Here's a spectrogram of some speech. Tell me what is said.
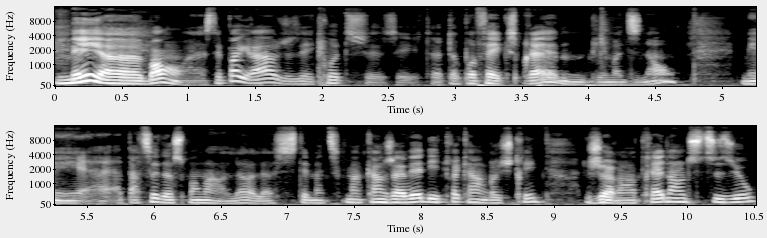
Mais euh, bon, euh, c'était pas grave. Je disais, écoute, t'as pas fait exprès. Puis il m'a dit non. Mais à, à partir de ce moment-là, là, systématiquement, quand j'avais des trucs enregistrés, je rentrais dans le studio.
